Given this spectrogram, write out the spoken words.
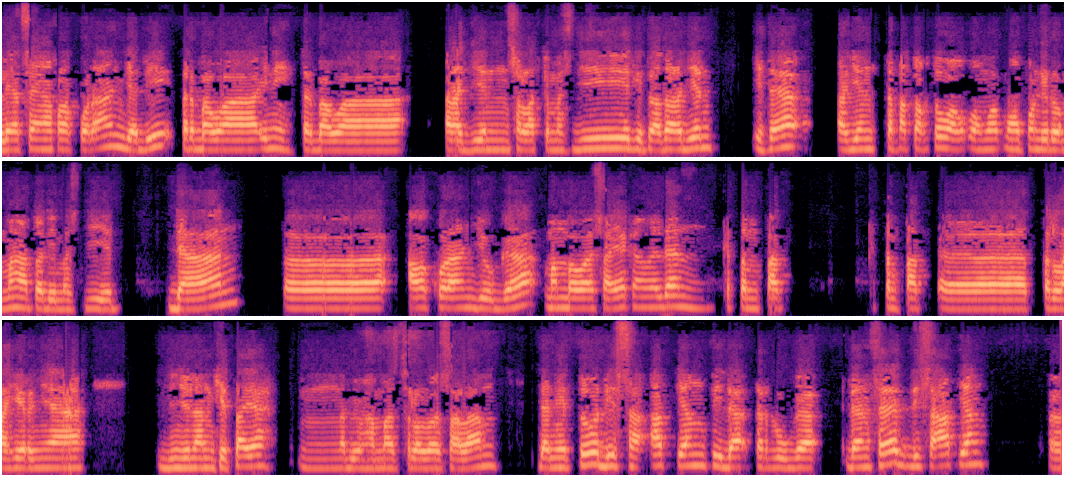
lihat saya ngapal Quran jadi terbawa ini terbawa rajin sholat ke masjid gitu atau rajin itu rajin tepat waktu maupun di rumah atau di masjid. Dan e, Al-Quran juga membawa saya Kamil dan ke tempat ke tempat e, terlahirnya junjungan kita ya mm, Nabi Muhammad SAW dan itu di saat yang tidak terduga. Dan saya di saat yang e,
